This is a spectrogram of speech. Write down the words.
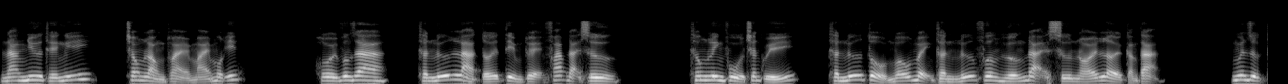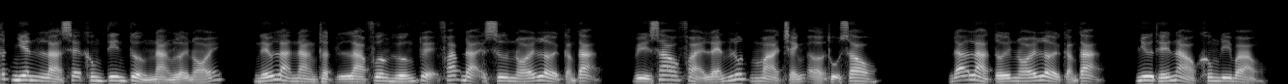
Nàng như thế nghĩ, trong lòng thoải mái một ít. Hồi vương gia, thần nữ là tới tìm tuệ pháp đại sư. Thông linh phủ chân quý, thần nữ tổ mẫu mệnh thần nữ phương hướng đại sư nói lời cảm tạ. Nguyên dực tất nhiên là sẽ không tin tưởng nàng lời nói, nếu là nàng thật là phương hướng tuệ pháp đại sư nói lời cảm tạ, vì sao phải lén lút mà tránh ở thụ sau. Đã là tới nói lời cảm tạ, như thế nào không đi vào.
